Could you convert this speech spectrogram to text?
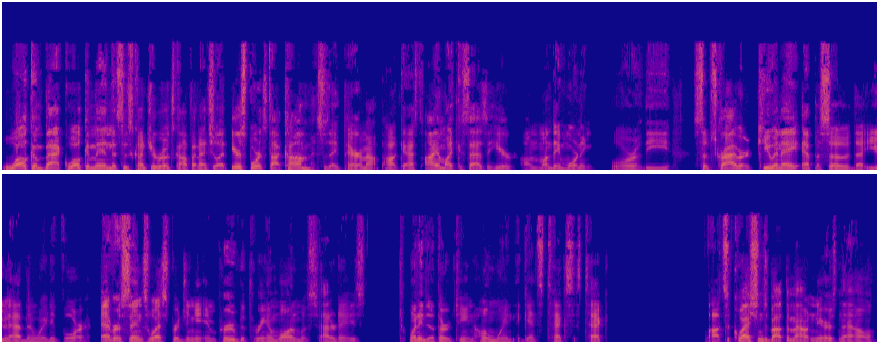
Welcome back. Welcome in. This is Country Roads Confidential at EerSports.com. This is a Paramount podcast. I am Mike Casazza here on Monday morning for the subscriber Q&A episode that you have been waiting for. Ever since West Virginia improved to 3 and 1 with Saturday's 20 to 13 home win against Texas Tech. Lots of questions about the Mountaineers now.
